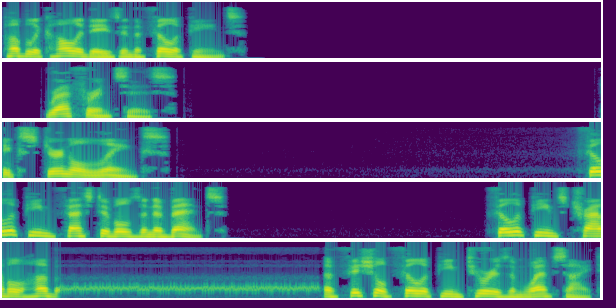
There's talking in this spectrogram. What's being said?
Public holidays in the Philippines. References. External links. Philippine festivals and events Philippines Travel Hub Official Philippine Tourism website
